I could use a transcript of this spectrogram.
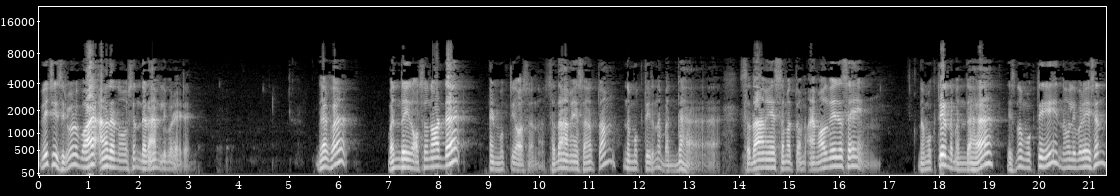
which is removed by another notion that I am liberated. Therefore, bandha is also not there and mukti also not. Sada me samatvam na muktir na bandha. Sada me samatvam. I am always the same. न मुक्तिर न बंध इज़ नो मुक्ति नो लिबरेशन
